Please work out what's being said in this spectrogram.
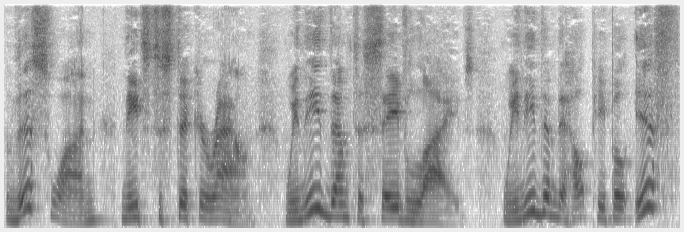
this one needs to stick around. We need them to save lives. We need them to help people if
